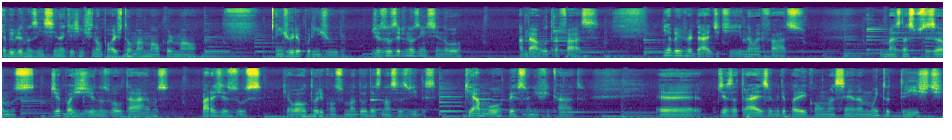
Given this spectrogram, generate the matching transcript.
E a Bíblia nos ensina que a gente não pode tomar mal por mal, injúria por injúria. Jesus ele nos ensinou a dar outra face. E é bem verdade que não é fácil, mas nós precisamos dia após dia nos voltarmos para Jesus que é o autor e consumador das nossas vidas, que é amor personificado. É, dias atrás eu me deparei com uma cena muito triste.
